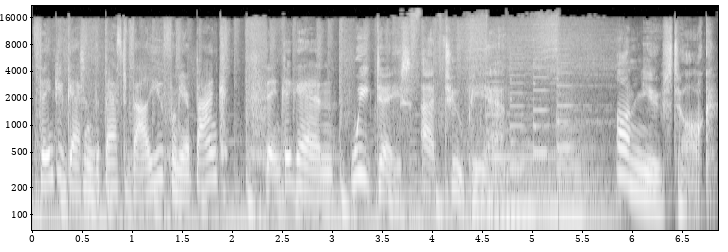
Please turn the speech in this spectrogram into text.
Think you're getting the best value from your bank? Think again. Weekdays at 2 p.m. on News Talk.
